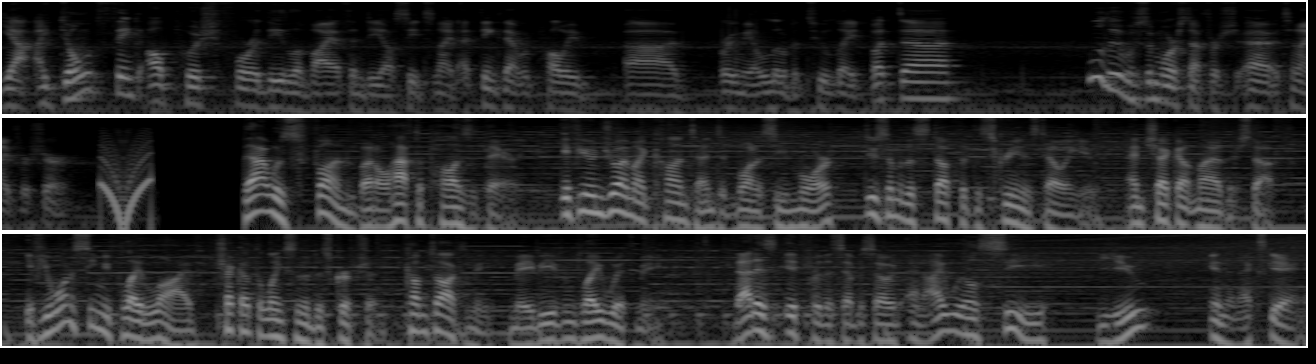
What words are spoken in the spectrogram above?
Yeah, I don't think I'll push for the Leviathan DLC tonight. I think that would probably uh, bring me a little bit too late, but uh, we'll do some more stuff for uh, tonight for sure. That was fun, but I'll have to pause it there. If you enjoy my content and want to see more, do some of the stuff that the screen is telling you, and check out my other stuff. If you want to see me play live, check out the links in the description. Come talk to me, maybe even play with me. That is it for this episode, and I will see you in the next game.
